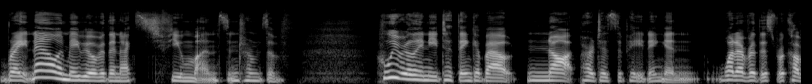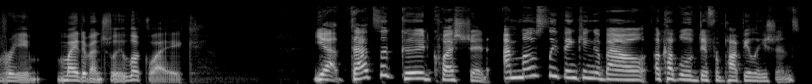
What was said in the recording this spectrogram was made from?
right now and maybe over the next few months in terms of who we really need to think about not participating in whatever this recovery might eventually look like? Yeah, that's a good question. I'm mostly thinking about a couple of different populations.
